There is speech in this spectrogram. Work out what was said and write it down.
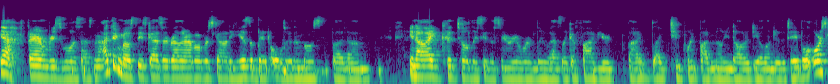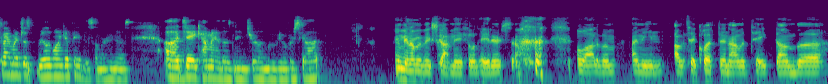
yeah, fair and reasonable assessment. I think most of these guys I'd rather have over Scotty. He is a bit older than most, but um, you know, I could totally see the scenario where Lou has like a five-year, by like two point five million dollar deal under the table, or Scott might just really want to get paid this summer. Who knows? Uh, Jake, how many of those names really move you over Scott? I mean, I'm a big Scott Mayfield hater, so a lot of them. I mean, I would take Clifton, I would take Dumba,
